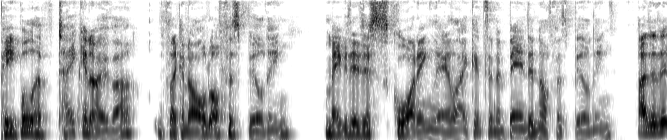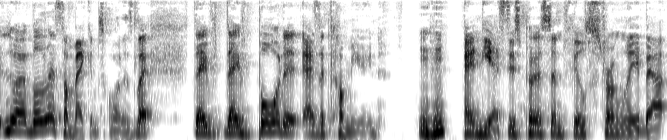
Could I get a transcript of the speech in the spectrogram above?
people have taken over. It's like an old office building. Maybe they're just squatting there like it's an abandoned office building. Either they, no, well, let's not make them squatters. Like they've they've bought it as a commune. Mhm. And yes, this person feels strongly about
